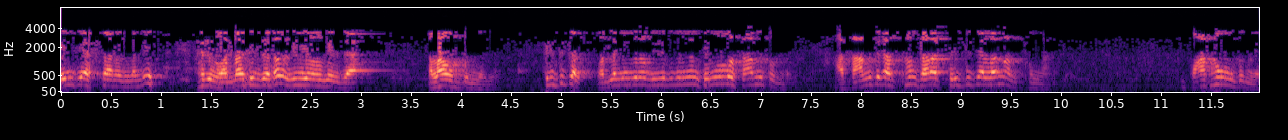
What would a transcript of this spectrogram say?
ఏం చేస్తారన్నది? అది వడ్ల గింజలో బియ్యపు గింజ అలా ఉంటుంది క్రిటికల్ వడ్ల గింజలో బియ్యపు తెలుగులో సామెత ఉంది. ఆ సామెతకి అర్థం చాలా క్రిటికల్ అని అర్థం పాఠం ఉంటుంది.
